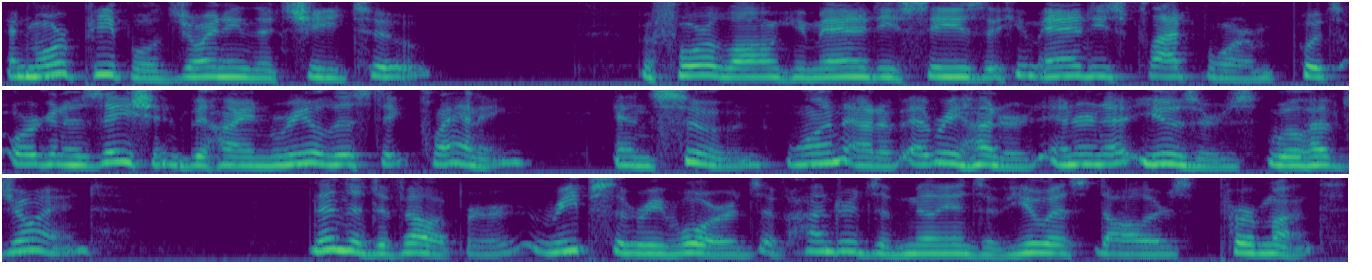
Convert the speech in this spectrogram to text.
and more people joining the Chi too. Before long, humanity sees that humanity's platform puts organization behind realistic planning, and soon one out of every hundred internet users will have joined. Then the developer reaps the rewards of hundreds of millions of US dollars per month,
